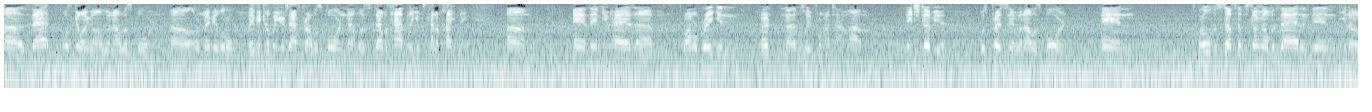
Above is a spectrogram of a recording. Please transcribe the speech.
Uh, that was going on when I was born, uh, or maybe a little, maybe a couple years after I was born. That was that was happening. It was kind of heightening. Um, and then you had um, Ronald Reagan, or no, that was way before my time. Um, H.W. was president when I was born, and all the stuff that was going on with that. And then you know,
